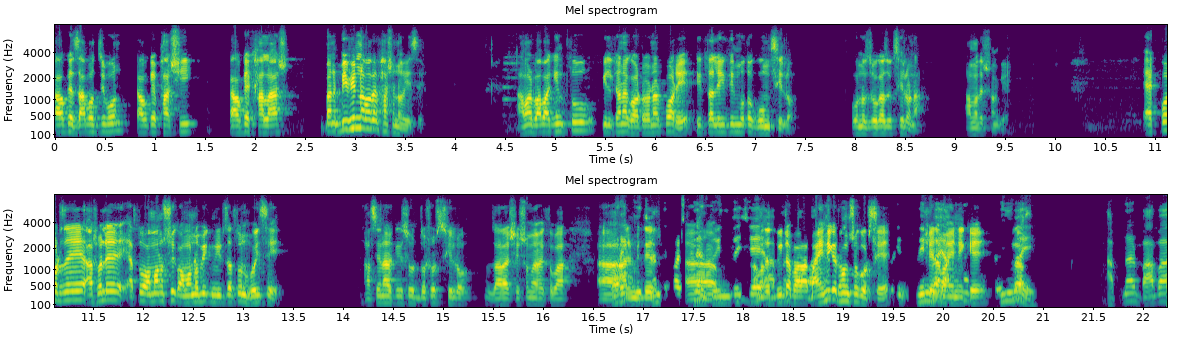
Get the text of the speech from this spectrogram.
কাউকে যাবজ্জীবন, কাউকে ফাঁসি কাউকে খালাস মানে বিভিন্নভাবে ফাঁসানো হয়েছে। আমার বাবা কিন্তু পিলখানা ঘটনার পরে তেতাল্লিশ দিন মতো গুম ছিল। কোনো যোগাযোগ ছিল না আমাদের সঙ্গে। এক পর্যায়ে আসলে এত অমানসিক অমানবিক নির্যাতন হয়েছে হাসিনার কিছু দোষর ছিল যারা সে সময় হয়তো বা আর্মিদের আমাদের দুইটা বাহিনীকে ধ্বংস করছে সেনাবাহিনীকে আপনার বাবা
